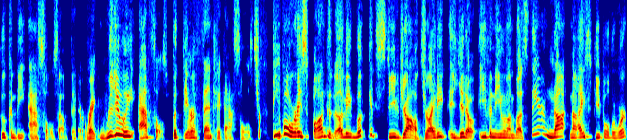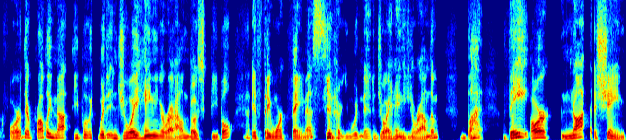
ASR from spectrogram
who can be assholes out there, right? Really assholes, but they're authentic assholes. People responded. I mean, look at Steve Jobs, right? You know, even Elon Musk, they're not nice people to work for. They're probably not people who would enjoy hanging around most people if they weren't famous. You know, you wouldn't enjoy hanging around them, but they are not ashamed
